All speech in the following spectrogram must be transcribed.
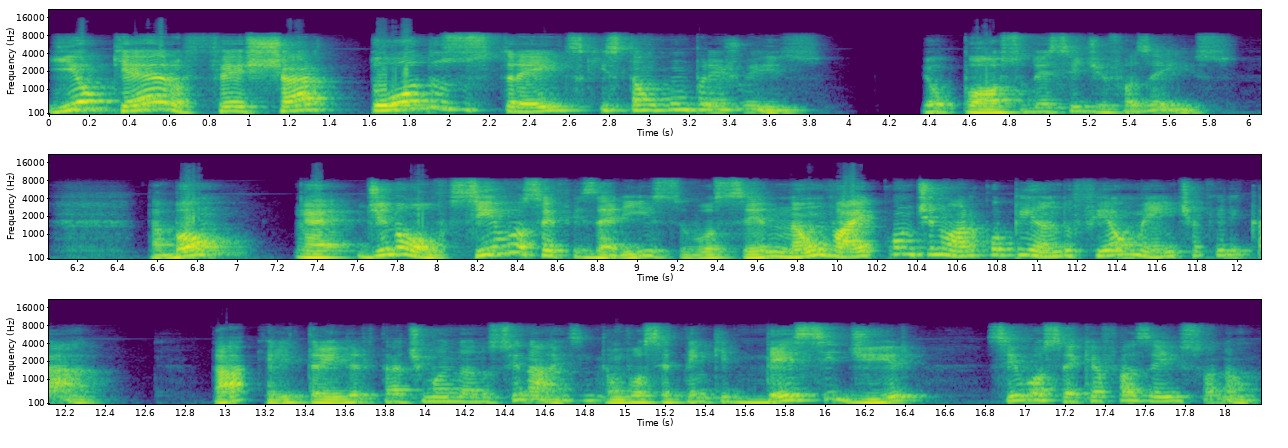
e eu quero fechar todos os trades que estão com prejuízo. Eu posso decidir fazer isso. Tá bom? É, de novo, se você fizer isso, você não vai continuar copiando fielmente aquele cara, tá? Aquele trader que está te mandando sinais. Então você tem que decidir se você quer fazer isso ou não.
